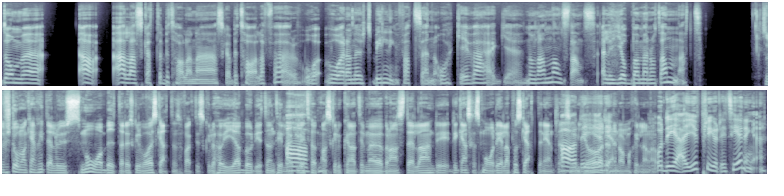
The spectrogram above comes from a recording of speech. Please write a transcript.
de, eh, ja, alla skattebetalarna ska betala för vår, våran utbildning för att sen åka iväg eh, någon annanstans eller jobba med något annat. Så förstår man kanske inte hur små bitar det skulle vara i skatten som faktiskt skulle höja budgeten tillräckligt Ja. för att man skulle kunna till och med överanställa. Det, det är ganska små delar på skatten egentligen Ja, som det gör den det. enorma skillnaden. Och det är ju prioriteringar.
